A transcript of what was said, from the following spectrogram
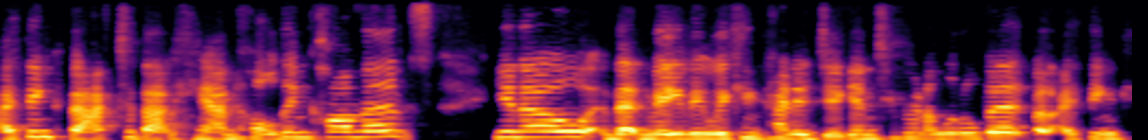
I think back to that hand holding comment, you know, that maybe we can kind of dig into in a little bit, but I think,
